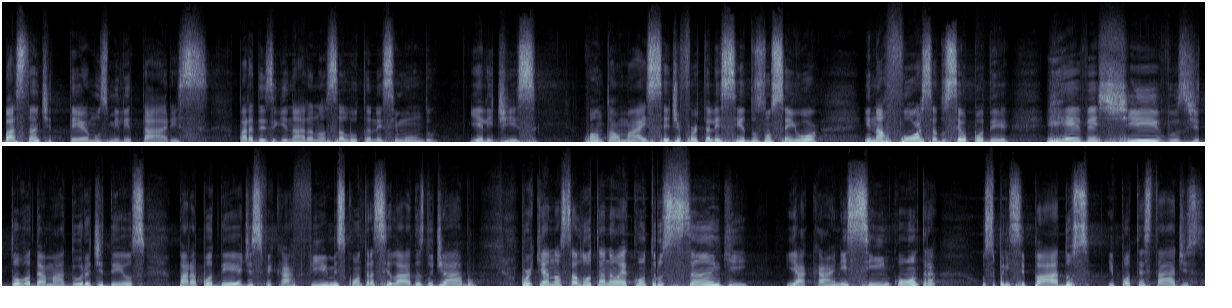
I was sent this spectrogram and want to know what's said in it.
bastante termos militares para designar a nossa luta nesse mundo. E ele diz: quanto ao mais, sede fortalecidos no Senhor e na força do seu poder, revestivos de toda a armadura de Deus, para poderdes ficar firmes contra as ciladas do diabo. Porque a nossa luta não é contra o sangue e a carne, sim contra os principados e potestades,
